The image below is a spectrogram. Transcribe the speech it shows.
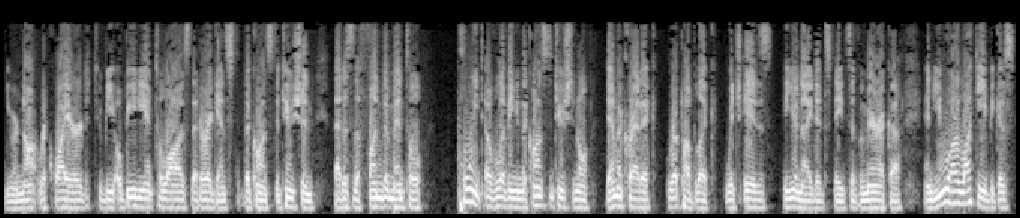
You are not required to be obedient to laws that are against the Constitution. That is the fundamental point of living in the constitutional democratic republic, which is the United States of America. And you are lucky because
